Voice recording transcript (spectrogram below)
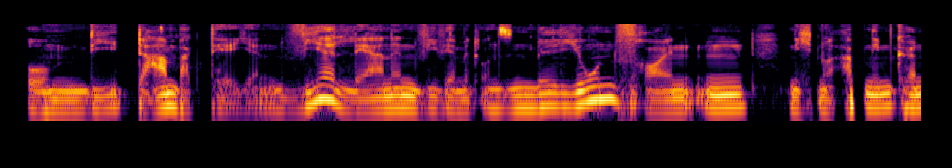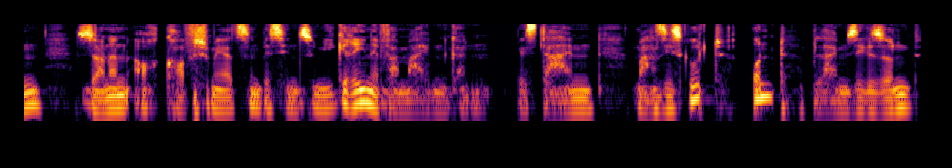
um die Darmbakterien. Wir lernen, wie wir mit unseren Millionen Freunden nicht nur abnehmen können, sondern auch Kopfschmerzen bis hin zu Migräne vermeiden können. Bis dahin machen Sie es gut und bleiben Sie gesund.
